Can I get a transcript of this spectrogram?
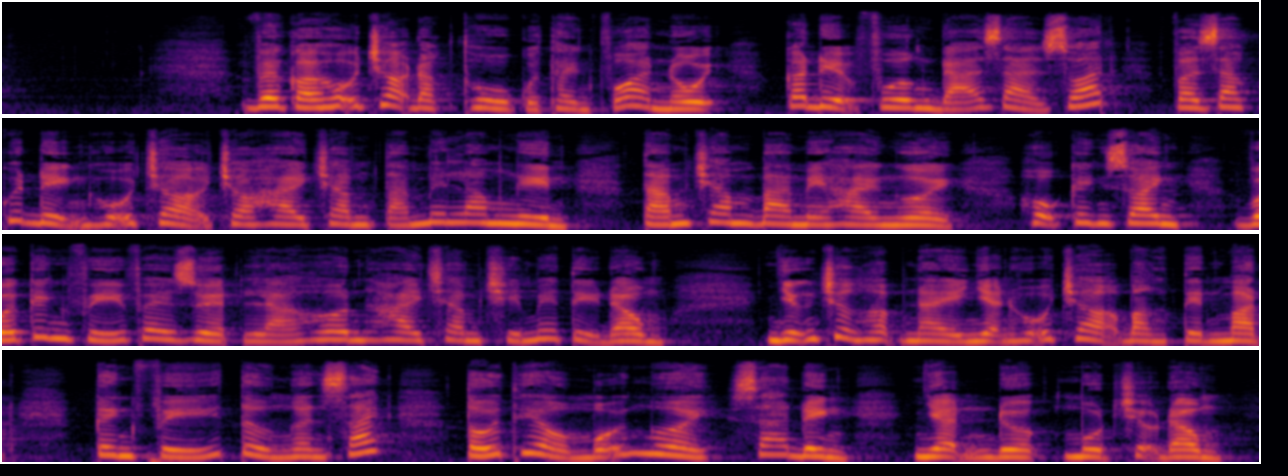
Về gói hỗ trợ đặc thù của thành phố Hà Nội, các địa phương đã giả soát và ra quyết định hỗ trợ cho 285.832 người, hộ kinh doanh với kinh phí phê duyệt là hơn 290 tỷ đồng. Những trường hợp này nhận hỗ trợ bằng tiền mặt, kinh phí từ ngân sách, tối thiểu mỗi người, gia đình nhận được 1 triệu đồng –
